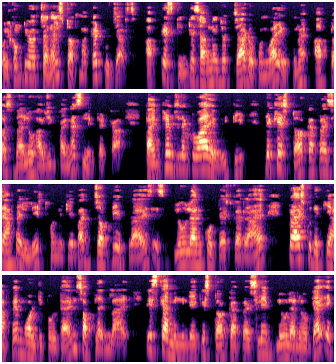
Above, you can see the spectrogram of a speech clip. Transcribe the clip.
welcome to your channel stock market users आपके स्क्रीन के सामने जो चार्ट ओपन हुआ है ओपन है Aptus value housing finance limited का। टाइम फ्रेम सिलेक्ट हुआ है वीकली देखिए स्टॉक का प्राइस यहाँ पे लिस्ट होने के बाद जब भी प्राइस इस ब्लू लाइन को टेस्ट कर रहा है प्राइस को देखिए यहाँ पे मल्टीपल टाइम सप्लाई मिला है। इसका मीनिंग है कि स्टॉक का प्राइस लिए ब्लू लाइन हो गया, एक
